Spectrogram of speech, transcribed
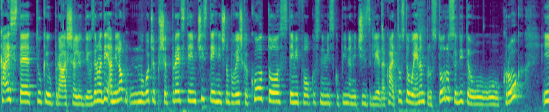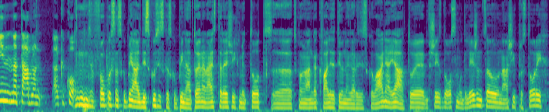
kaj ste tukaj vprašali ljudi? Oziroma, a mi lahko mogoče še predtem čist tehnično poveš, kako to s temi fokusnimi skupinami čist zgleda? Kaj, to ste v enem prostoru, sedite v, v krog in na tablo? Fokusna skupina ali diskusijska skupina, to je ena najstarejših metod uh, tako imenovanega kvalitativnega raziskovanja. Ja, to je 6 do 8 udeležencev v naših prostorih.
